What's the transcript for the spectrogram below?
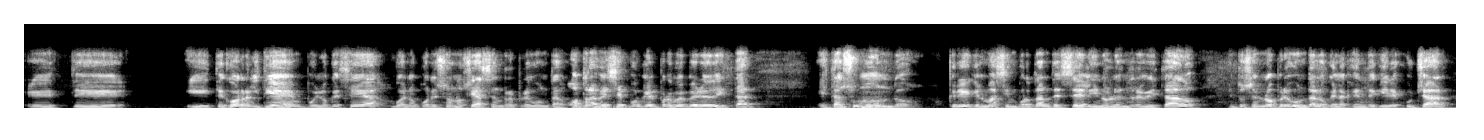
este, y te corre el tiempo y lo que sea, bueno, por eso no se hacen repreguntas. Otras veces porque el propio periodista está en su mundo, cree que el más importante es él y no lo ha entrevistado, entonces no pregunta lo que la gente quiere escuchar.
